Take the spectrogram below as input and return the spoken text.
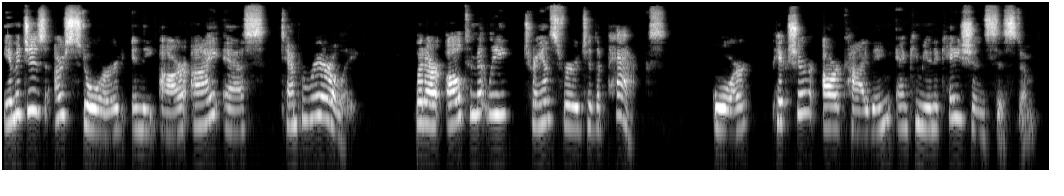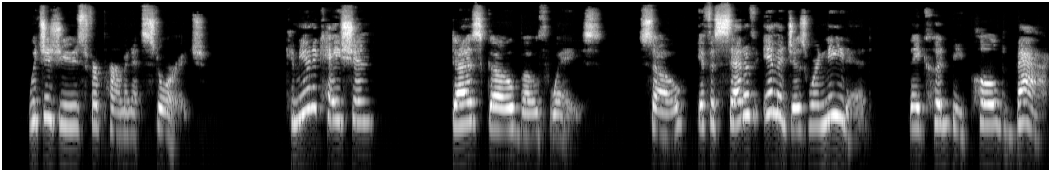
Images are stored in the RIS temporarily, but are ultimately transferred to the PACS, or Picture Archiving and Communication System, which is used for permanent storage. Communication does go both ways. So, if a set of images were needed, they could be pulled back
